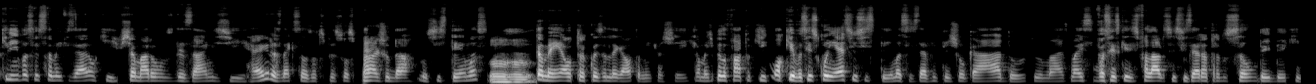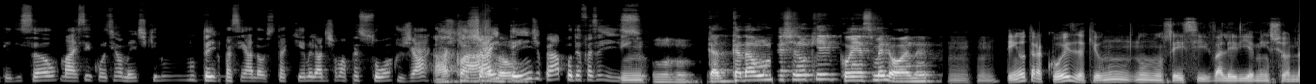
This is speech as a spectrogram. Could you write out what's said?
que nem vocês também fizeram, que chamaram os designs de regras, né, que são as outras pessoas para ajudar nos sistemas. Uhum. Também é outra coisa legal também que eu achei, realmente pelo fato que, ok, vocês conhecem o sistema, vocês devem ter jogado tudo mais, mas vocês que eles falaram, vocês fizeram a tradução D&D quinta edição, mas tem coisas realmente que não, não tem que assim, ah, não, isso daqui é melhor deixar uma pessoa já, que, Ah, que claro, já não. entende pra poder fazer isso. Sim. Uhum. Cada, cada um mexe no que conhece melhor, né? Uhum. Tem outra coisa que eu não, não, não sei se valeria mencionar,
